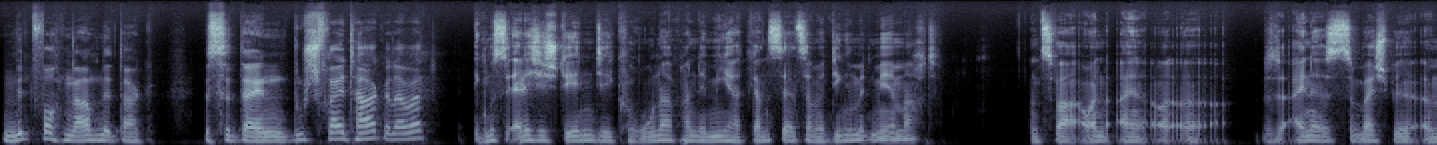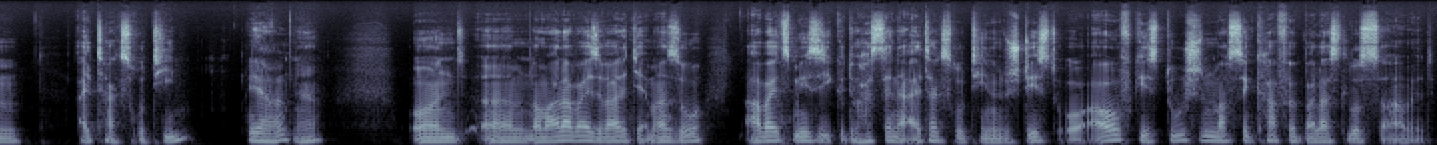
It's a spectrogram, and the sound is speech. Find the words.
Mittwochnachmittag. Ist das dein Duschfreitag oder was? Ich muss ehrlich gestehen, die Corona-Pandemie hat ganz seltsame Dinge mit mir gemacht. Und zwar, ein, ein, äh, das eine ist zum Beispiel ähm, Alltagsroutine. Ja. Ja? Und ähm, normalerweise war das ja immer so, arbeitsmäßig, du hast deine Alltagsroutine. Du stehst auf, gehst duschen, machst den Kaffee, ballerst los zur Arbeit.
